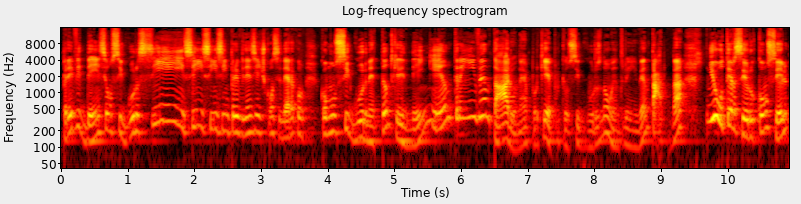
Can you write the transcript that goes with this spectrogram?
Previdência é um seguro, sim, sim, sim, sim. Previdência a gente considera como, como um seguro, né? Tanto que ele nem entra em inventário, né? Por quê? Porque os seguros não entram em inventário, tá? E o terceiro conselho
